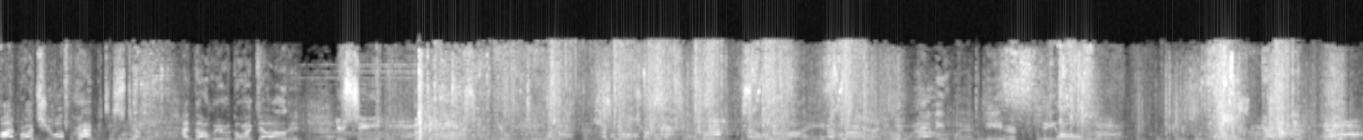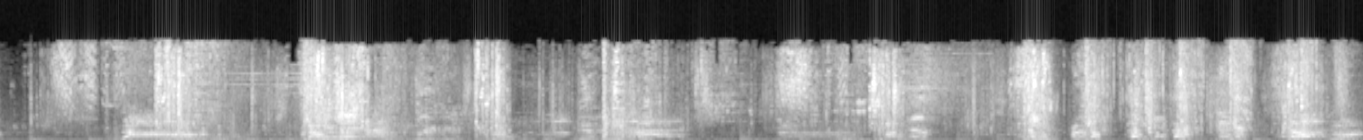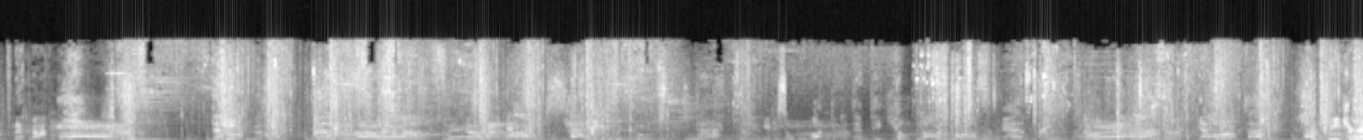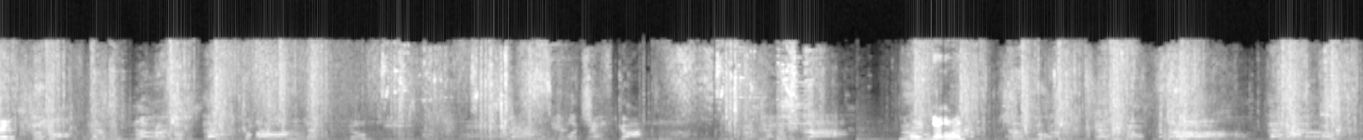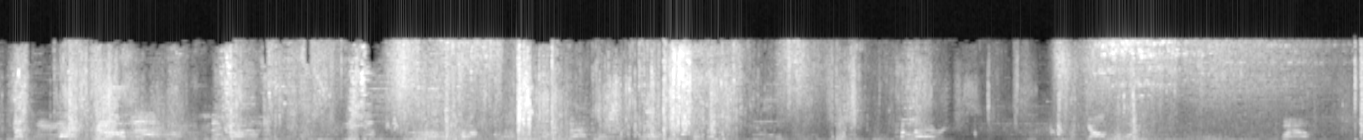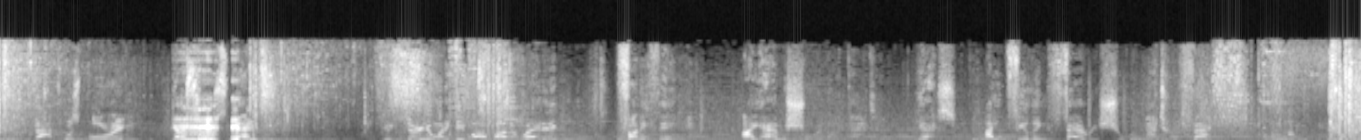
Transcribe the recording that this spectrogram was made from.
I brought you a practice dummy. I thought we were going to Odin! You see, the thing is, you So I am not letting you anywhere near the altar. Beat your ass. Come on. Got. You brought another one? Hilarious. Cowboy. Well, that was boring. Guess who's next? You sure you want to keep our father waiting? Funny thing, I am sure feeling very sure, matter of fact.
